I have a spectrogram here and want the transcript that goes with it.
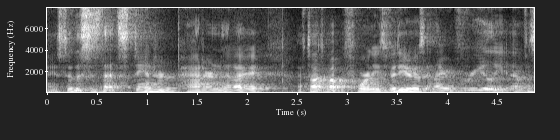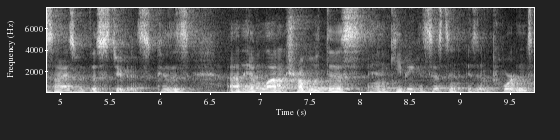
Okay, so this is that standard pattern that I, I've talked about before in these videos, and I really emphasize with the students because uh, they have a lot of trouble with this, and keeping consistent is important.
